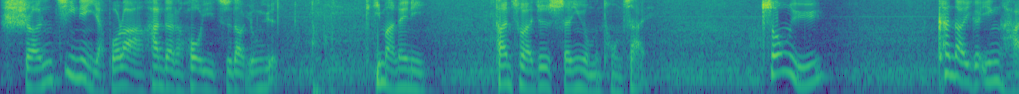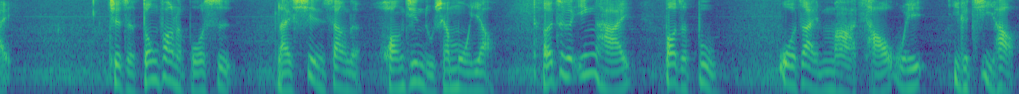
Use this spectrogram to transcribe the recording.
神纪念亚伯拉罕的后裔，直到永远。”以马内利翻出来就是神与我们同在。终于看到一个婴孩，借着东方的博士来献上了黄金乳香墨药，而这个婴孩包着布，卧在马槽为一个记号。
